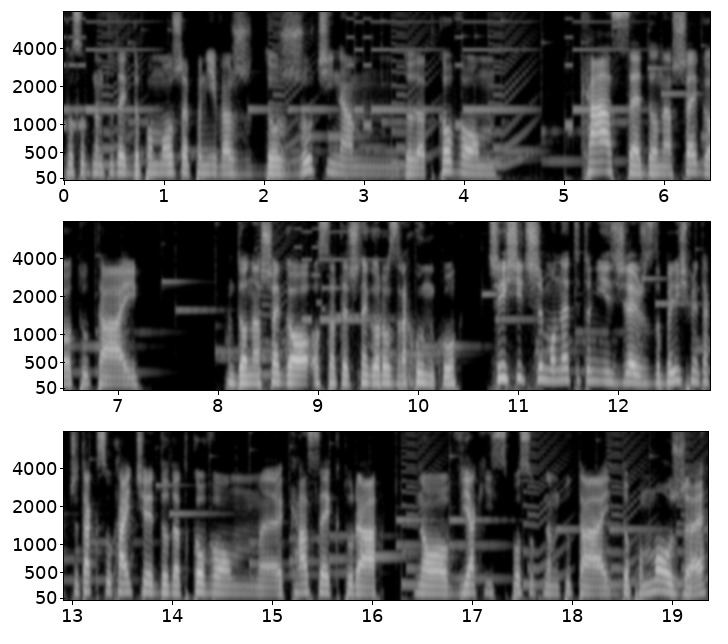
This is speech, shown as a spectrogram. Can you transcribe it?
sposób nam tutaj dopomoże, ponieważ dorzuci nam dodatkową kasę do naszego tutaj, do naszego ostatecznego rozrachunku. 33 monety to nie jest źle, już zdobyliśmy tak czy tak, słuchajcie, dodatkową e, kasę, która no w jakiś sposób nam tutaj dopomoże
